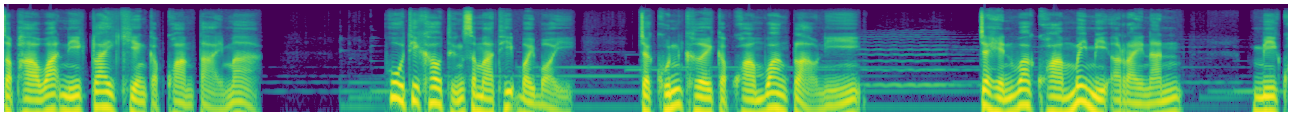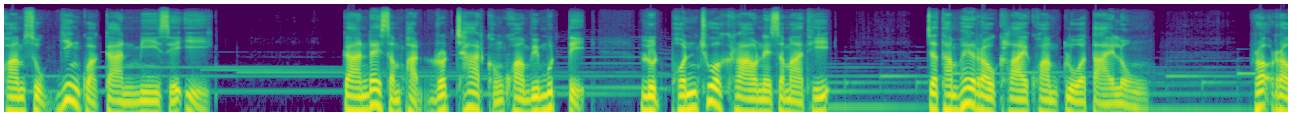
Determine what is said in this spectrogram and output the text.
สภาวะนี้ใกล้เคียงกับความตายมาก ผู้ที่เข้าถึงสมาธิบ่อยๆ จะคุ้นเคยกับความว่างเปล่านี้ จะเห็นว่าความไม่มีอะไรนั้น มีความสุขยิ่งกว่าการมีเสียอีก การได้สัมผัสรสชาติของความวิมุตติ หลุดพ้นชั่วคราวในสมาธิ จะทำให้เราคลายความกลัวตายลง เพราะเรา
